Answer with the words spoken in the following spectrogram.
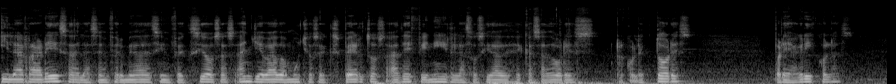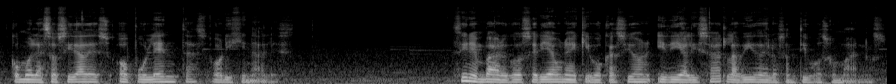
y la rareza de las enfermedades infecciosas han llevado a muchos expertos a definir las sociedades de cazadores recolectores preagrícolas como las sociedades opulentas originales. Sin embargo, sería una equivocación idealizar la vida de los antiguos humanos.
